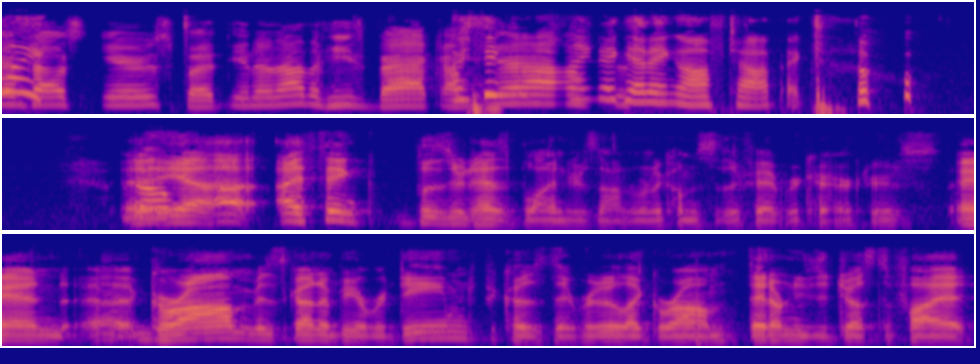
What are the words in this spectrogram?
we're like- ten thousand years, but you know now that he's back, I'm, I think yeah, we're kind of getting off topic. though. Uh, Nope. yeah, uh, I think Blizzard has blinders on when it comes to their favorite characters. And uh, Grom is going to be redeemed because they really like Grom. They don't need to justify it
